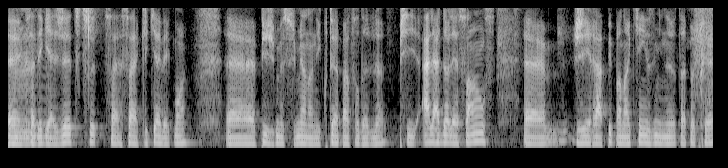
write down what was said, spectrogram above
euh, que ça dégageait, tout de suite, ça, ça a cliqué avec moi. Puis je me suis mis à en écouter à partir de là. Puis à l'adolescence, euh, j'ai rappé pendant 15 minutes à peu près.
